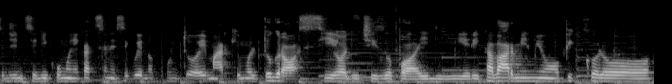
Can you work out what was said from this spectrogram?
agenzie di comunicazione seguendo appunto i marchi molto grossi ho deciso poi di ricavarmi il mio piccolo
